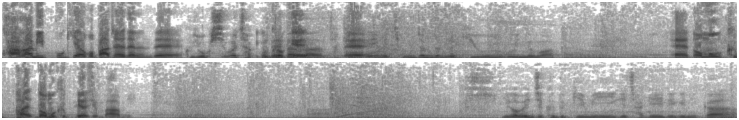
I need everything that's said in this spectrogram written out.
과감히 포기하고 빠져야 되는데, 그 욕심을 자꾸 그렇게- 내다가 자꾸 네. 게임이 점점 점점 기울고 있는 것 같아요. 네, 너무 급하, 너무 급해요, 지금 마음이. 아, 이거 왠지 그 느낌이 이게 자기 리그니까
